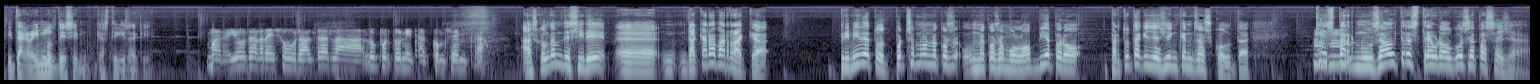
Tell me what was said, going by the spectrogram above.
i t'agraïm Sí. moltíssim que estiguis aquí. Bueno, jo us agraeixo a vosaltres la- l'oportunitat, com sempre. Escolta'm, Desiré, eh, de cara a Barraca, primer de tot, pot semblar una cosa, una cosa molt òbvia, però per tota aquella gent que ens escolta, què és Mhm. per nosaltres treure el gos a passejar?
